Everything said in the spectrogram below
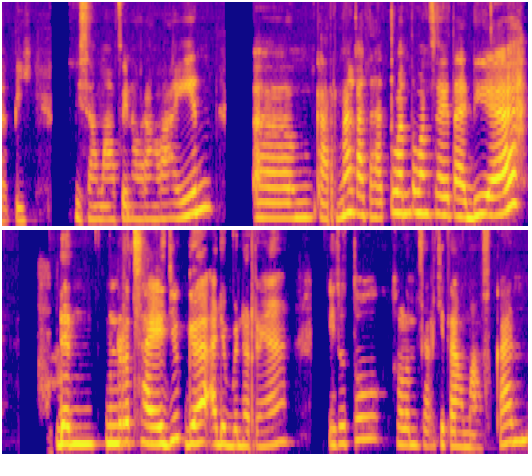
lebih bisa maafin orang lain. Mmm, karena kata teman-teman saya tadi ya, dan menurut saya juga ada benernya, itu tuh kalau misalnya kita memaafkan,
